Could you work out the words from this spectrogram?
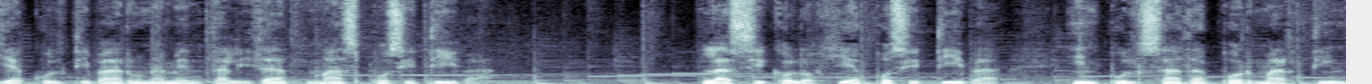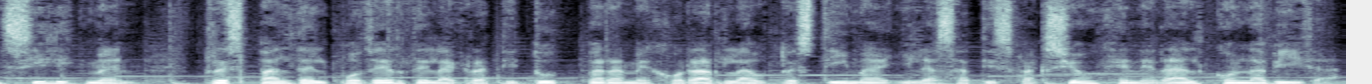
y a cultivar una mentalidad más positiva. La psicología positiva, impulsada por Martin Seligman, respalda el poder de la gratitud para mejorar la autoestima y la satisfacción general con la vida.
